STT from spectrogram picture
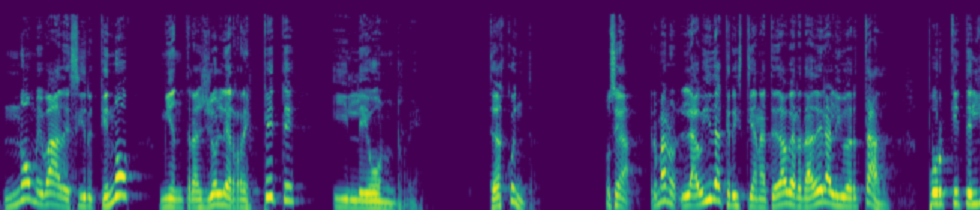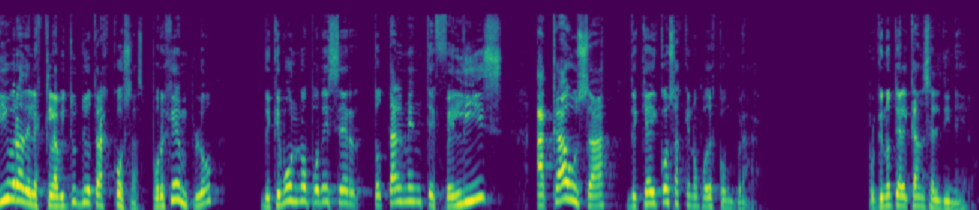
no me va a decir que no mientras yo le respete y le honre. ¿Te das cuenta? O sea, hermano, la vida cristiana te da verdadera libertad porque te libra de la esclavitud de otras cosas. Por ejemplo, de que vos no podés ser totalmente feliz a causa de que hay cosas que no podés comprar, porque no te alcanza el dinero.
